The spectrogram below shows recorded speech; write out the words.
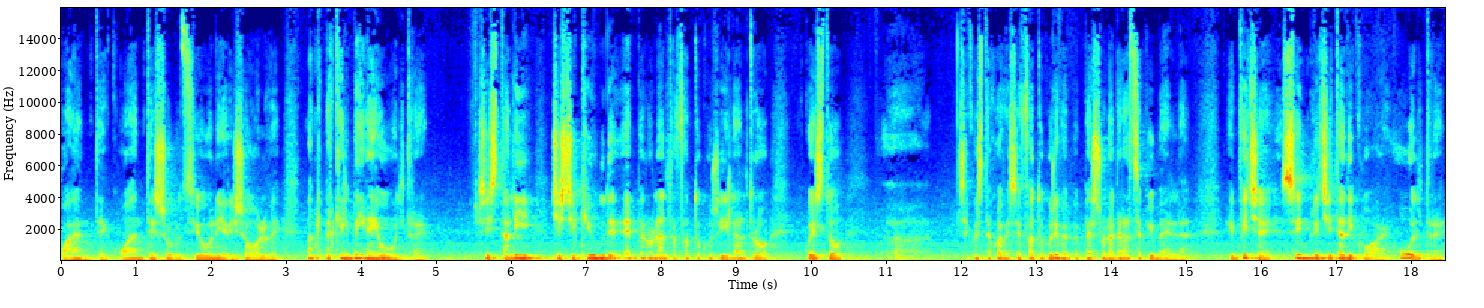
quante, quante soluzioni risolve, ma anche perché il bene è oltre. Si sta lì, ci si chiude, eh, però l'altro ha fatto così, l'altro questo, uh, se questa qua avesse fatto così avrebbe perso la grazia più bella. Invece semplicità di cuore, oltre,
